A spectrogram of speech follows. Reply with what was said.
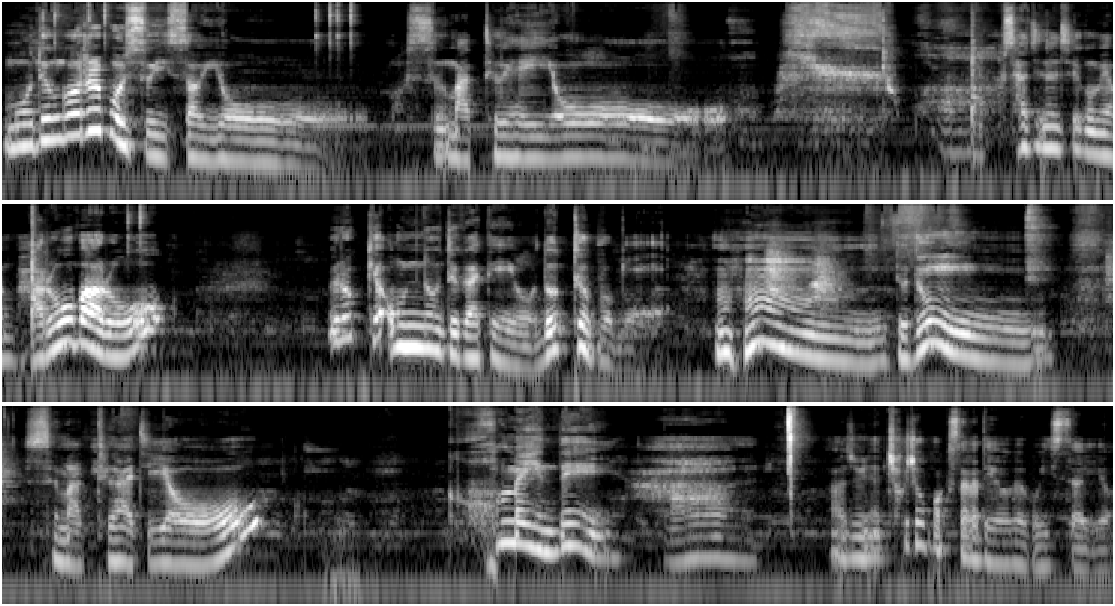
모든 거를 볼 수 있어요. 스마트해요. 사진을 찍으면 바로바로 이렇게 업로드가 돼요. 노트북에. 두둥. 스마트하지요. 컴맹인데 아, 아주 그냥 척척박사가 되어가고 있어요.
